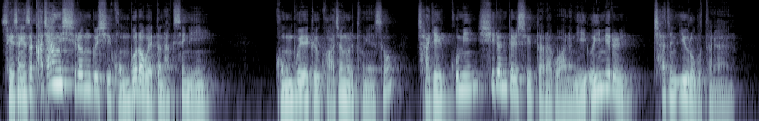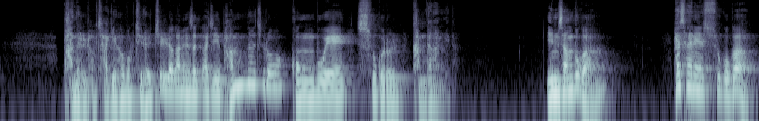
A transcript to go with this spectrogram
세상에서 가장 싫은 것이 공부라고 했던 학생이 공부의 그 과정을 통해서 자기의 꿈이 실현될 수 있다라고 하는 이 의미를 찾은 이후로부터는 바늘로 자기 허벅지를 찔러가면서까지 밤낮으로 공부의 수고를 감당합니다. 임산부가 해산의 수고가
